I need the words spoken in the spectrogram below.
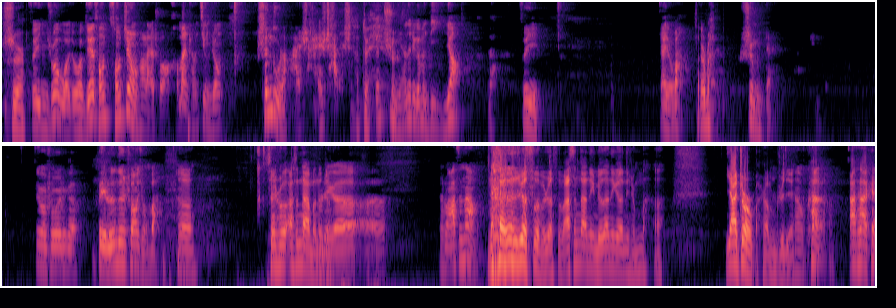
是所以你说我我觉得从从阵容上来说，和曼城竞争深度上还是还是差点深度，对跟去年的这个问题一样，对吧？所以加油吧，加油吧，拭目以待。最后说说这个北伦敦双雄吧，嗯，先说阿森纳吧，那这个呃，咱说阿森纳嘛，热刺吧，热刺吧，阿森纳那个留在那个那什么吧啊，压轴吧，让我们直接。啊，我看阿森纳看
